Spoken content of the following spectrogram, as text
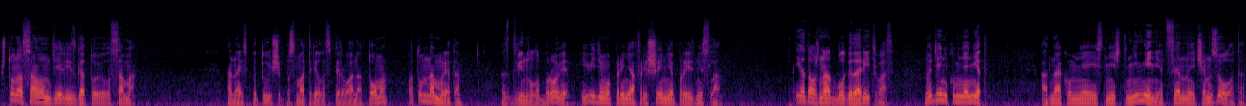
что на самом деле изготовила сама. Она испытующе посмотрела сперва на Тома, потом на Мэта, сдвинула брови и, видимо, приняв решение, произнесла. «Я должна отблагодарить вас, но денег у меня нет. Однако у меня есть нечто не менее ценное, чем золото.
